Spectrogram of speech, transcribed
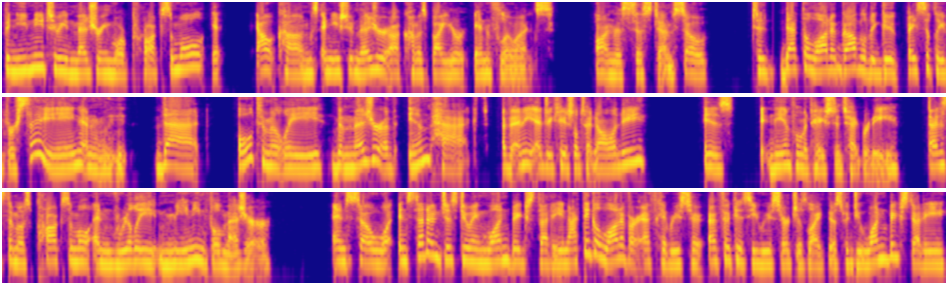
then you need to be measuring more proximal outcomes and you should measure outcomes by your influence on the system. So to, that's a lot of gobbledygook basically for saying and that ultimately the measure of impact of any educational technology is the implementation integrity. That is the most proximal and really meaningful measure. And so what, instead of just doing one big study, and I think a lot of our efficacy research is like this, we do one big study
